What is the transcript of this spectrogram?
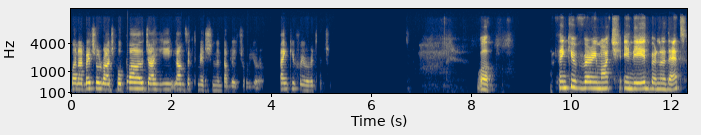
Bernard Rechel, Raj Bhopal, Jahi, Lancet Commission, and WHO Europe. Thank you for your attention. Well, thank you very much indeed, Bernadette.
